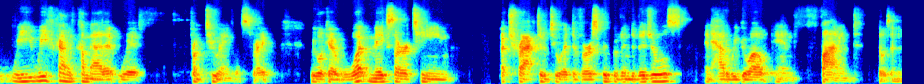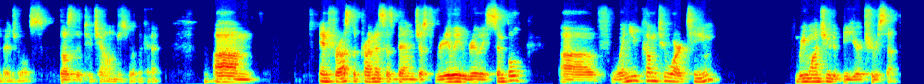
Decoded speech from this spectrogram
we we've kind of come at it with from two angles, right? We look at what makes our team attractive to a diverse group of individuals, and how do we go out and find those individuals? Those are the two challenges we look at. Um, and for us, the premise has been just really, really simple of when you come to our team, we want you to be your true self.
